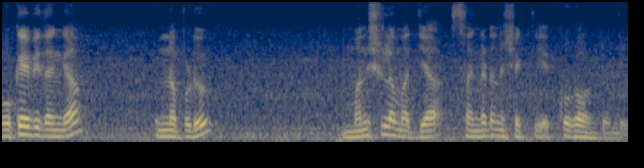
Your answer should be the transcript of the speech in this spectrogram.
ఒకే విధంగా ఉన్నప్పుడు మనుషుల మధ్య సంఘటన శక్తి ఎక్కువగా ఉంటుంది.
